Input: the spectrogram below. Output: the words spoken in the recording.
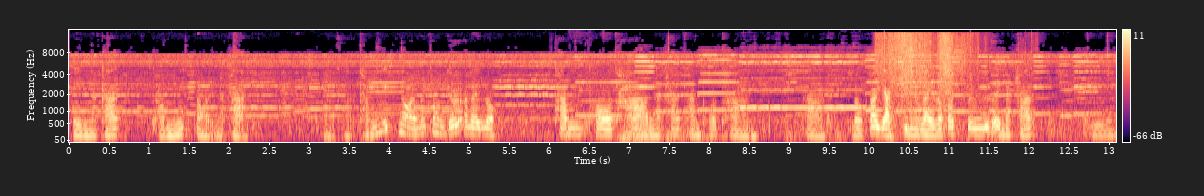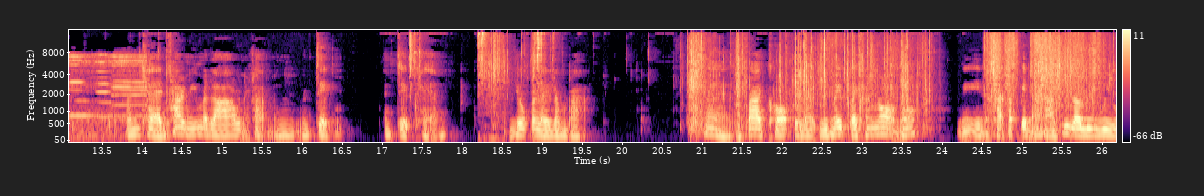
เองนะคะทำนิดหน่อยนะคะนะคะทำนิดหน่อยไม่ต้องเยอะอะไรหรอกทำพอทานนะคะทำพอทานค่ะเราก็อยากกินอะไรเราก็ซื้อเลยนะคะ มันแขนข้างนี้มันร้าวนะคะ มันมันเจ็บ มันเจ็บแขน ยกอะไรลำบากแม่ฟาดคอไปแล้วดีไม่ไปข้างนอกเนาะ นี่นะคะ ก็เป็นอาหารที่เรารีวิว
